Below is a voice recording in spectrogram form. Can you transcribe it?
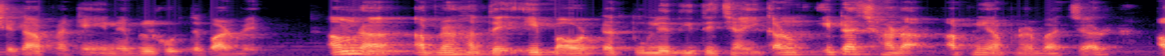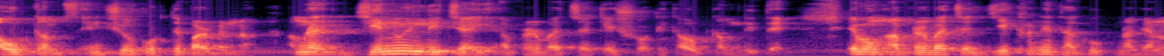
সেটা আপনাকে এনেবল করতে পারবে। আমরা আপনার হাতে এই পাওয়ারটা তুলে দিতে চাই, কারণ এটা ছাড়া আপনি আপনার বাচ্চার আউটকামস এনশিওর করতে পারবেন না। আমরা জেনুইনলি চাই আপনার বাচ্চাকে সঠিক আউটকাম দিতে এবং আপনার বাচ্চা যেখানে থাকুক না কেন,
